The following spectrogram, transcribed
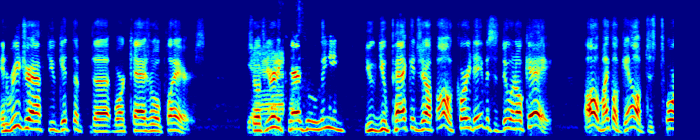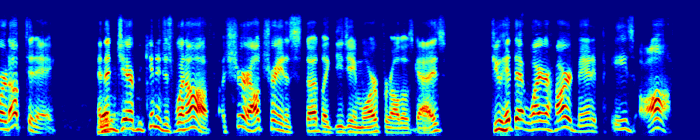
In redraft, you get the the more casual players. So if you're in a casual league, you you package up. Oh, Corey Davis is doing okay. Oh, Michael Gallup just tore it up today, and then Jerick McKinnon just went off. Uh, Sure, I'll trade a stud like DJ Moore for all those guys. If you hit that wire hard, man, it pays off.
